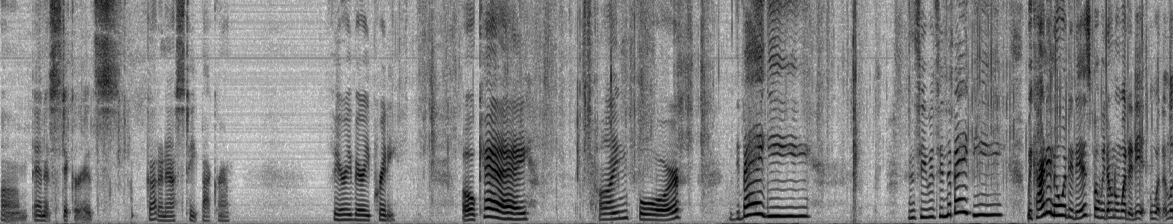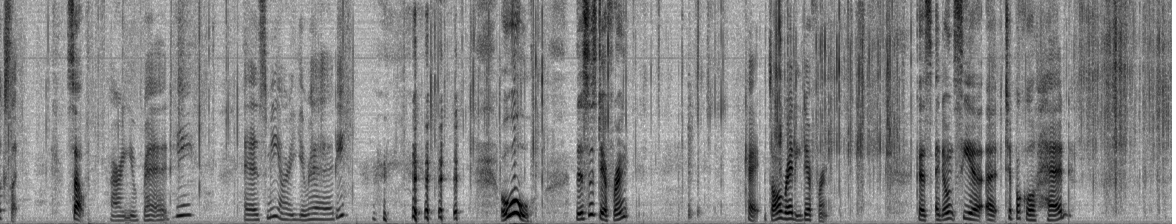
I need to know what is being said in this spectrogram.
Um, and it's sticker. It's got an acetate background. Very, very pretty. Okay, time for the baggie. Let's see what's in the baggie. We kind of know what it is, but we don't know what it is, what it looks like. So, are you ready? Esme, are you ready? Ooh, this is different. Okay, it's already different. Because I don't see a, a typical head.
